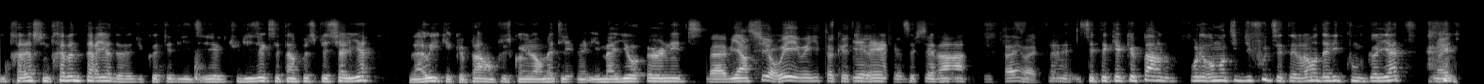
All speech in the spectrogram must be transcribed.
ils traversent une très bonne période du côté de Leeds. Et tu disais que c'était un peu spécial hier. Bah oui, quelque part, en plus, quand ils leur mettent les, les maillots Earn It. Bah bien sûr, oui, oui, toi que tu. etc. C'était quelque part, pour les romantiques du foot, c'était vraiment David contre Goliath.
